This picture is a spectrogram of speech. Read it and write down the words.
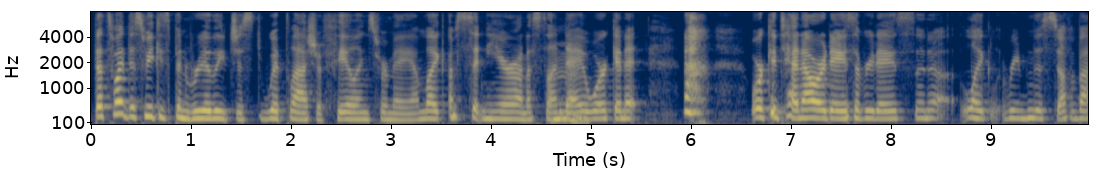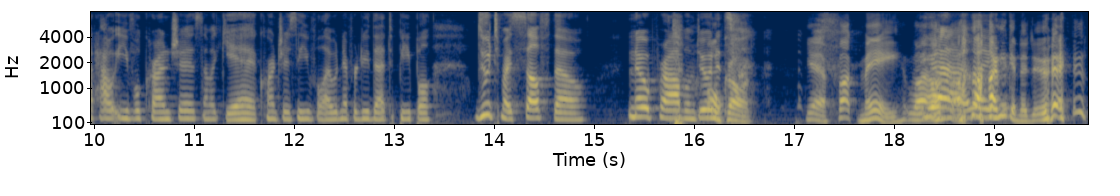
that's why this week has been really just whiplash of feelings for me. I'm like I'm sitting here on a Sunday Hmm. working it, working ten hour days every day, and uh, like reading this stuff about how evil Crunch is. I'm like, yeah, Crunch is evil. I would never do that to people. I'll do it to myself though, no problem doing Oh it. god. Yeah, fuck me. Like, Yeah, I'm, like- I'm gonna do it.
